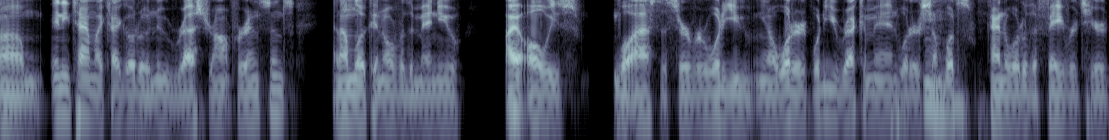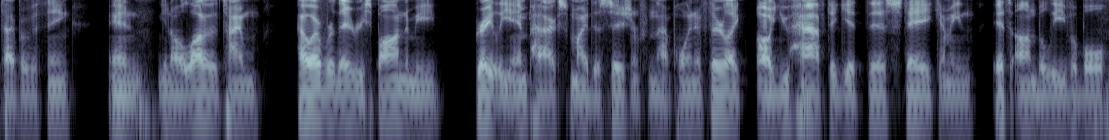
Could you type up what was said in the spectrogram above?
um anytime like I go to a new restaurant for instance and I'm looking over the menu I always we'll ask the server, what do you, you know, what are, what do you recommend? What are some, mm-hmm. what's kind of, what are the favorites here type of a thing. And, you know, a lot of the time, however they respond to me greatly impacts my decision from that point. If they're like, oh, you have to get this steak, I mean, it's unbelievable.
